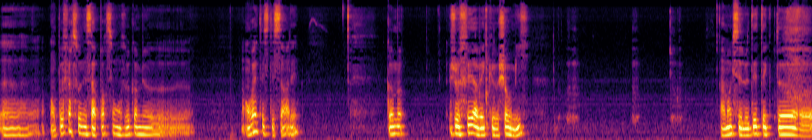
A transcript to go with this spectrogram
On peut faire sonner sa porte si on veut, comme on va tester ça, allez. Comme je fais avec euh, Xiaomi. À moins que c'est le détecteur. euh,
